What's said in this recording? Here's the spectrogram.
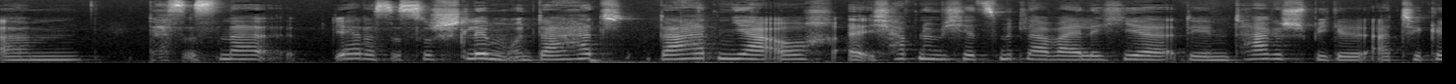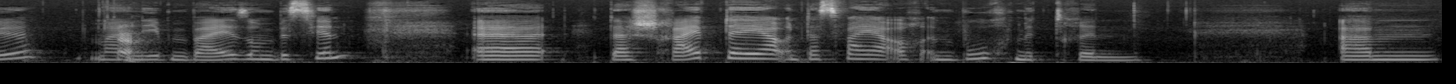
Ähm, das ist eine, ja, das ist so schlimm. Und da hat, da hatten ja auch, äh, ich habe nämlich jetzt mittlerweile hier den Tagesspiegel-Artikel mal ah. nebenbei so ein bisschen. Äh, da schreibt er ja, und das war ja auch im Buch mit drin, ähm,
